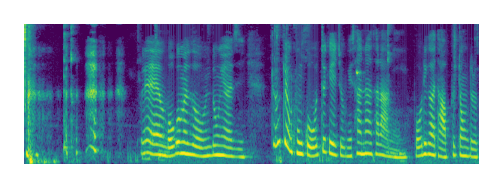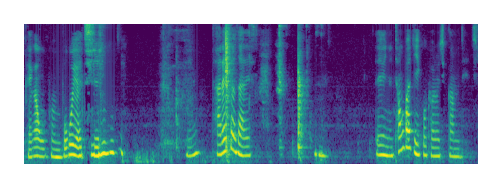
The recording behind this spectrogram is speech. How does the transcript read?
왜 먹으면서 운동해야지. 쫄쫄 굶고 어떻게 저기 사나 사람이 머리가 다 아플 정도로 배가 고프면 먹어야지. 응? 잘했어 잘했어. 응. 내일은 청바지 입고 결혼식 가면 되지.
